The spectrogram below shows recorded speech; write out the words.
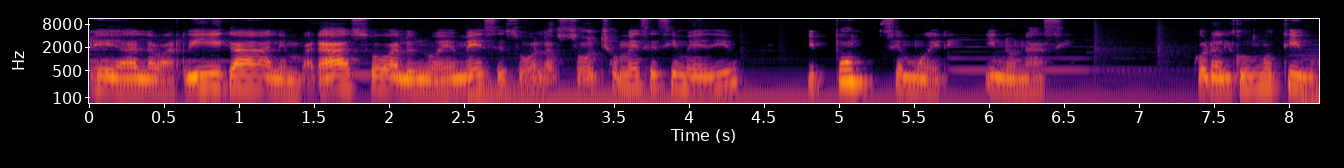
eh, a la barriga, al embarazo, a los nueve meses o a los ocho meses y medio y ¡pum! se muere y no nace, por algún motivo.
